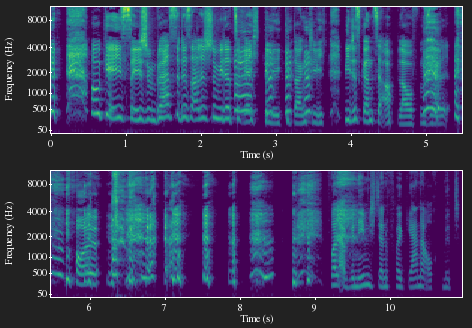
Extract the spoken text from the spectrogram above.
Okay, ich sehe schon. Du hast dir das alles schon wieder zurechtgelegt, gedanklich, wie das Ganze ablaufen soll. Voll. voll, aber wir nehmen dich dann voll gerne auch mit.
